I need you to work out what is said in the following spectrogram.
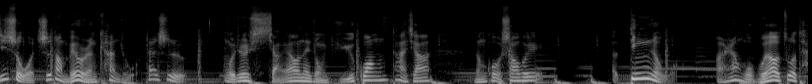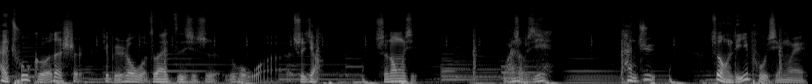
即使我知道没有人看着我，但是我就想要那种余光，大家能够稍微呃盯着我啊，让我不要做太出格的事儿。就比如说我坐在自习室，如果我睡觉、吃东西、玩手机、看剧这种离谱行为。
